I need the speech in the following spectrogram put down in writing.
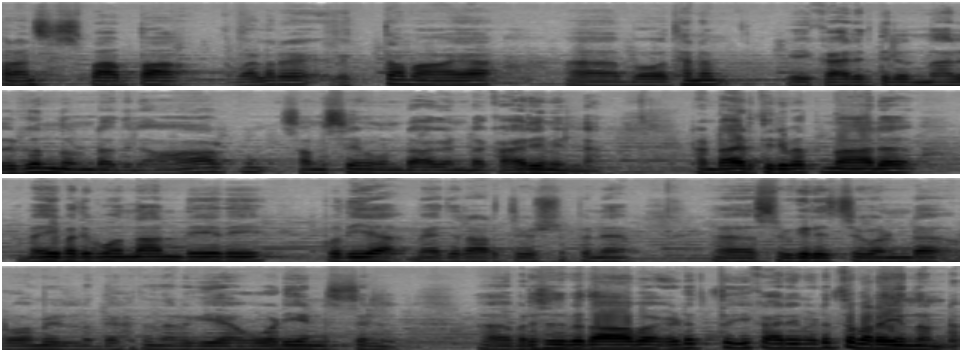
ഫ്രാൻസിസ് പാപ്പ വളരെ വ്യക്തമായ ബോധനം ഈ കാര്യത്തിൽ നൽകുന്നുണ്ട്. അതിൽ ആർക്കും സംശയം ഉണ്ടാകേണ്ട കാര്യമില്ല. രണ്ടായിരത്തി ഇരുപത്തിനാല് മെയ് പതിമൂന്നാം തീയതി പുതിയ മേജർ ആർച്ച് ബിഷപ്പിന് സ്വീകരിച്ചുകൊണ്ട് റോമിൽ അദ്ദേഹത്തിന് നൽകിയ ഓഡിയൻസിൽ പരിശുദ്ധ പിതാവ് എടുത്ത് ഈ കാര്യം എടുത്തു പറയുന്നുണ്ട്.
